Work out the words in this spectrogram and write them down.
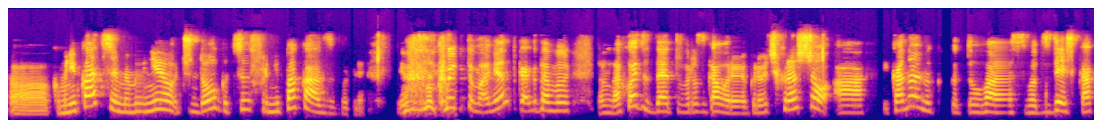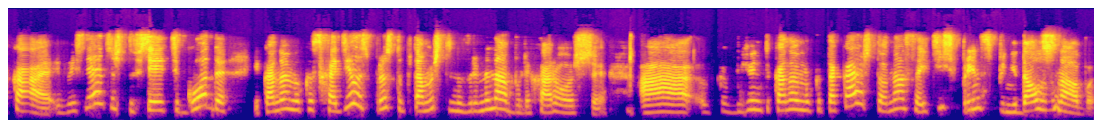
э, коммуникациями, мне очень долго цифры не показывали. И в какой-то момент, когда мы там находимся до этого разговора, я говорю, очень хорошо, а экономика-то у вас вот здесь какая? И выясняется, что все эти годы экономика сходилась просто потому, что ну, времена были хорошие. А как бы юнит-экономика такая, что она сойтись в принципе не должна бы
